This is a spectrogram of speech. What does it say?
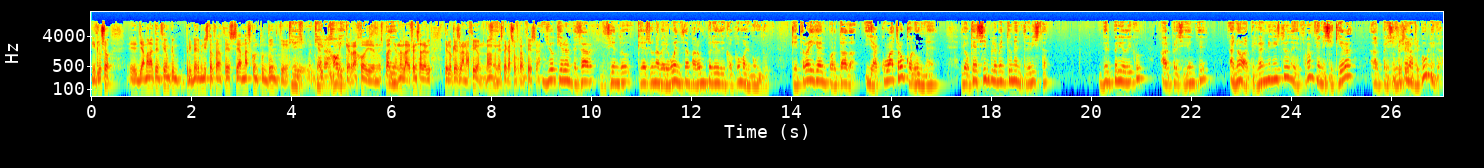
incluso eh, llama la atención que un primer ministro francés sea más contundente que, Rajoy. en España, ¿no? la defensa del, de lo que es la nación, ¿no? en este caso francesa. Yo quiero empezar diciendo que es una vergüenza para un periódico como El Mundo que traiga en portada y a cuatro columnas lo que es simplemente una entrevista del periódico al presidente, ah, no, al primer ministro de Francia, ni siquiera al presidente, de la República,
